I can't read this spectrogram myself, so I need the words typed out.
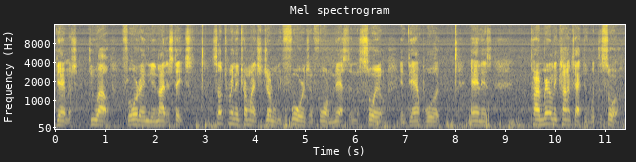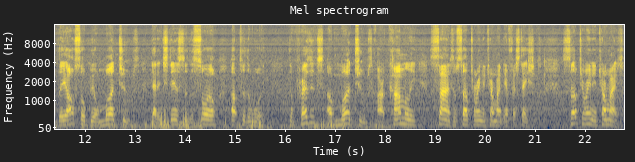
damage throughout Florida and the United States. Subterranean termites generally forage and form nests in the soil and damp wood and is primarily contacted with the soil. They also build mud tubes that extends to the soil up to the wood. The presence of mud tubes are commonly signs of subterranean termite infestations. Subterranean termites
